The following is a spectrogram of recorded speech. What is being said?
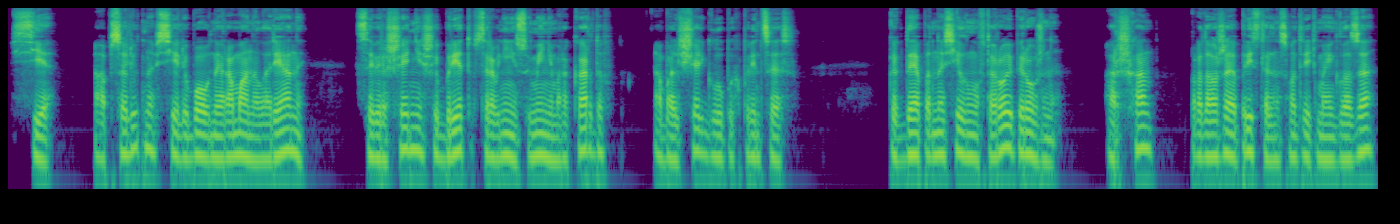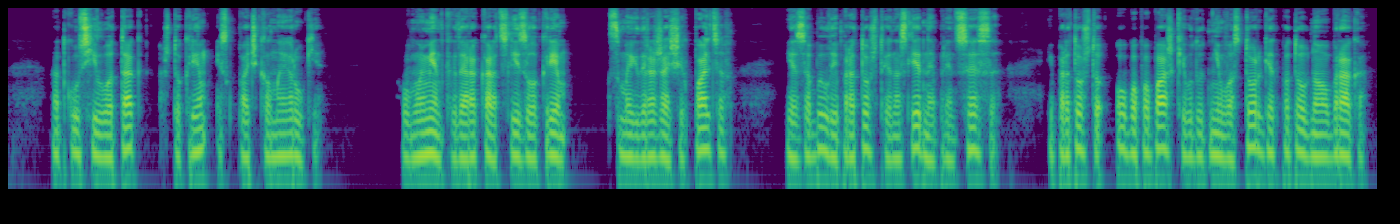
Все, Абсолютно все любовные романы Лорианы — совершеннейший бред в сравнении с умением Ракардов обольщать глупых принцесс. Когда я подносил ему второе пирожное, Аршхан, продолжая пристально смотреть в мои глаза, надкусил его так, что крем испачкал мои руки. В момент, когда Ракард слизал крем с моих дрожащих пальцев, я забыл и про то, что я наследная принцесса, и про то, что оба папашки будут не в восторге от подобного брака.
